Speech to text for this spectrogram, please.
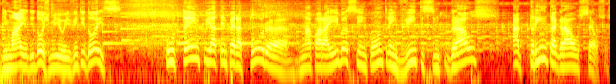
de maio de 2022, o tempo e a temperatura na Paraíba se encontram em 25 graus a 30 graus Celsius.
